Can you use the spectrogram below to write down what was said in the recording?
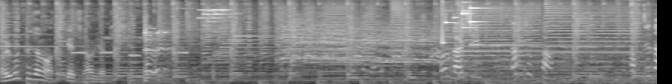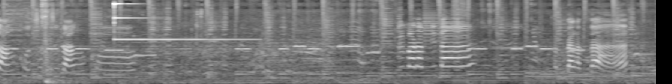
얼굴 표정은 어떻게 지어 미어캣이? 오늘 날씨. 덥지도 않고 춥지도 않고. 출발합니다. 간다 간다.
